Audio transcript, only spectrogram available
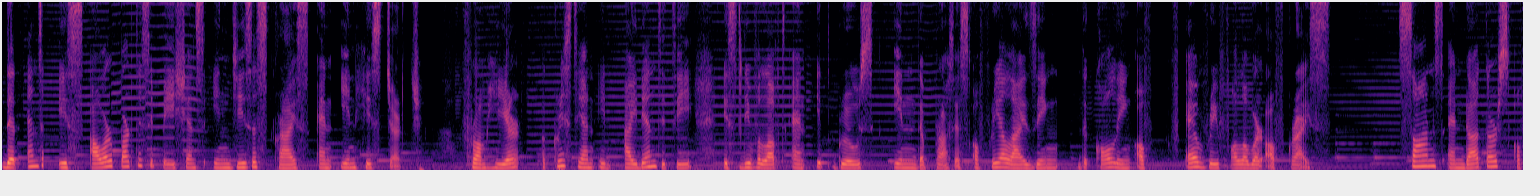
That answer is our participations in Jesus Christ and in his church. From here, a Christian identity is developed and it grows in the process of realizing the calling of every follower of Christ. Sons and daughters of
